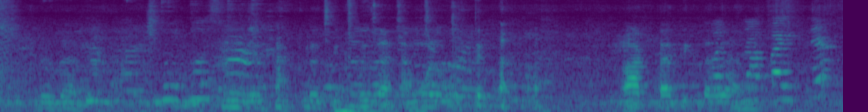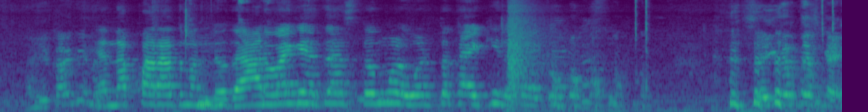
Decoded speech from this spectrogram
तिकडं झालं म्हणजे तिकडं झालं मळवट वाटता तिकडं झालं पाहिजे? हे काय केलं? यांना परात म्हणलं होतं आडवा घ्यायचा असतं मळवट तर काय केलं काय करतोस तू? सही करतेस काय?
